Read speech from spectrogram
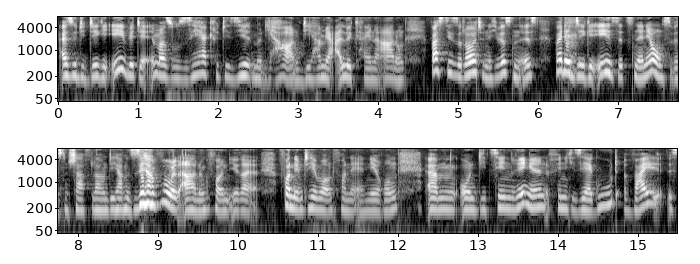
Also die DGE wird ja immer so sehr kritisiert mit, ja, die haben ja alle keine Ahnung. Was diese Leute nicht wissen ist, bei der DGE sitzen Ernährungswissenschaftler und die haben sehr wohl Ahnung von ihrer, von dem Thema und von der Ernährung. Ähm, und die zehn Regeln finde ich sehr gut, weil es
